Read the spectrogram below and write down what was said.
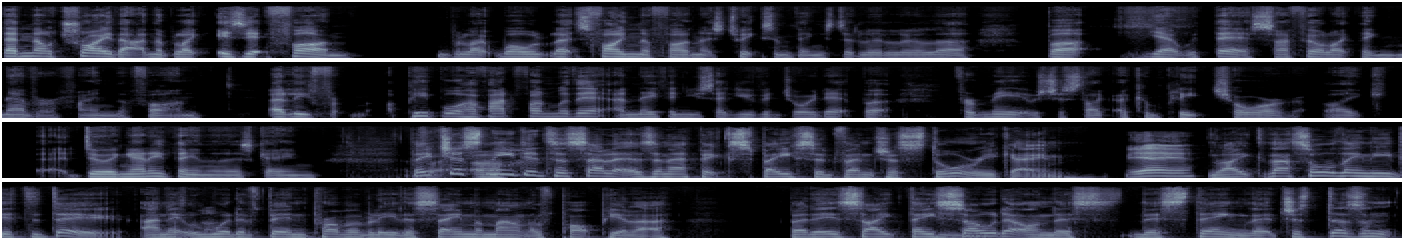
then they'll try that and they'll be like, "Is it fun?" And be like, "Well, let's find the fun. Let's tweak some things." da, da, da, da." But yeah, with this, I feel like they never find the fun. At least for, people have had fun with it. And Nathan, you said you've enjoyed it, but for me, it was just like a complete chore. Like uh, doing anything in this game. They like, just ugh. needed to sell it as an epic space adventure story game. Yeah, yeah. Like that's all they needed to do, and it would have been probably the same amount of popular. But it's like they hmm. sold it on this this thing that just doesn't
